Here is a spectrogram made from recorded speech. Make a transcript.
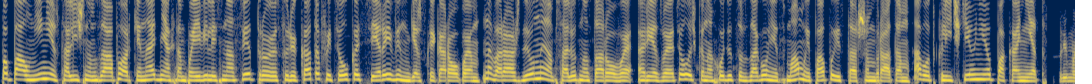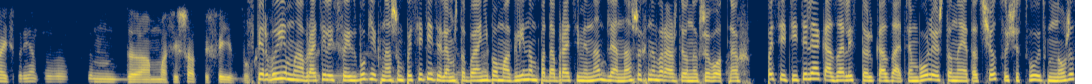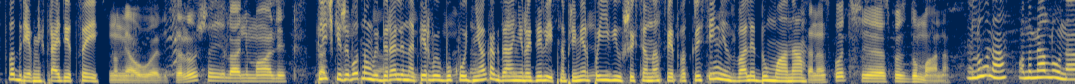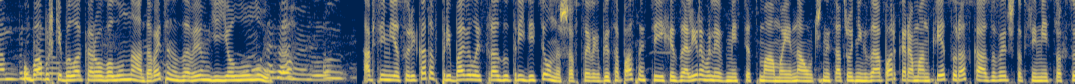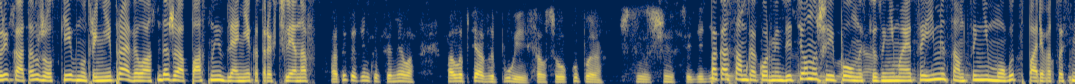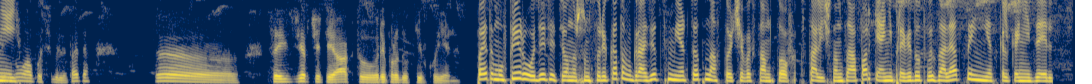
Пополнение в столичном зоопарке. На днях там появились на свет трое сурикатов и телка серой венгерской коровы. Новорожденные абсолютно здоровые. Резвая телочка находится в загоне с мамой, папой и старшим братом. А вот клички у нее пока нет. Facebook. Впервые мы обратились в Фейсбуке к нашим посетителям, чтобы они помогли нам подобрать имена для наших новорожденных животных. Посетители оказались только за, тем более, что на этот счет существует множество древних традиций. Animale. Клички животным выбирали на первую букву дня, когда они родились. Например, появившихся на свет воскресенье звали Думана. A spus Dumana. Luna, o numea Luna. У бабушки была корова Луна. Давайте назовем ее Лулу. А в семье сурикатов прибавилось сразу три детеныша. В целях безопасности их изолировали вместе с мамой. Научный сотрудник зоопарка Роман Крецу рассказывает, что в семействах сурикатов жесткие внутренние правила, даже опасные для некоторых членов. Sau se ocupă și, și se dedică... Пока самка кормит детенышей и полностью занимается ими, самцы не могут спариваться с ней. Să, să exercite actul reproductiv cu ele. Поэтому в природе детенышам сурикатов грозит смерть от настойчивых самцов. В столичном зоопарке они проведут в изоляции несколько недель.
